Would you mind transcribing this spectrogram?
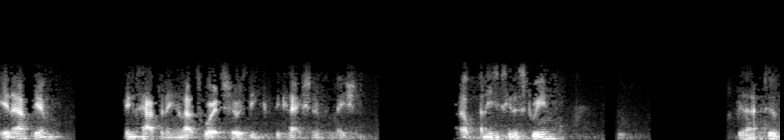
in Appium, things happening, and that's where it shows the, the connection information. Oh, and you can see the screen, been active.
